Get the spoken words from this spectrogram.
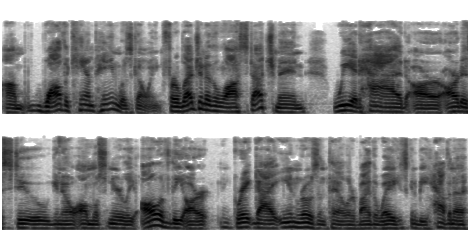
um, while the campaign was going. For Legend of the Lost Dutchman, we had had our artists do, you know, almost nearly all of the art. Great guy, Ian Rosenthaler, by the way. He's going to be having a,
